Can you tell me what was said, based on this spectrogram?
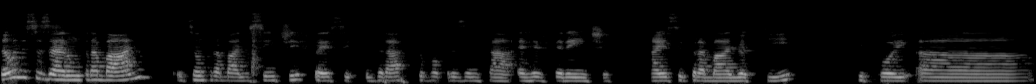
Então, eles fizeram um trabalho, esse é um trabalho científico, esse gráfico que eu vou apresentar é referente a esse trabalho aqui, que foi ah,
